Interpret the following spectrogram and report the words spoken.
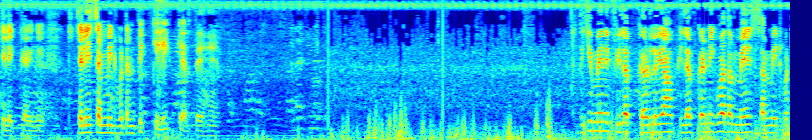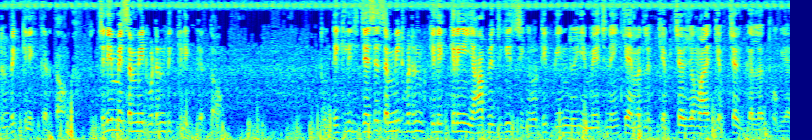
क्लिक करेंगे। तो चलिए सबमिट बटन पर क्लिक करते हैं। तो देखिए, मैंने फिलअप कर लिया। फिलअप करने के बाद अब मैं सबमिट बटन पे क्लिक करता हूँ। तो चलिए मैं सबमिट बटन पे क्लिक करता हूँ। देख लीजिए, जैसे सबमिट बटन क्लिक करेंगे, यहाँ पे देखिए सिक्योरिटी पिन जो ये मैच नहीं किया है मतलब कैप्चर जो हमारा कैप्चर गलत हो गया।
